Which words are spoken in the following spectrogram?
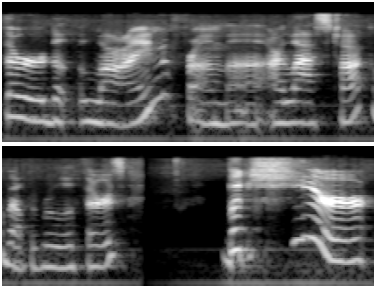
third line from uh, our last talk about the rule of thirds. But here,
